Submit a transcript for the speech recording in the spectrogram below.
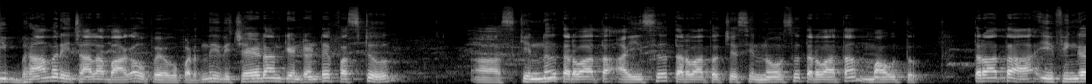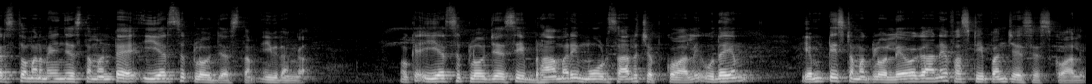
ఈ భ్రామరి చాలా బాగా ఉపయోగపడుతుంది. ఇది చేయడానికి ఏంటంటే ఫస్ట్ స్కిన్ తర్వాత ఐస్ తర్వాత వచ్చేసి నోస్ తర్వాత మౌత్ తర్వాత ఈ ఫింగర్స్తో మనం ఏం చేస్తామంటే ఇయర్స్ క్లోజ్ చేస్తాం ఈ విధంగా. ఓకే ఇయర్స్ క్లోజ్ చేసి భ్రామరి మూడు సార్లు చెప్పుకోవాలి. ఉదయం ఎంటీ స్టమక్లో లేవగానే ఫస్ట్ ఈ పని చేసేసుకోవాలి.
